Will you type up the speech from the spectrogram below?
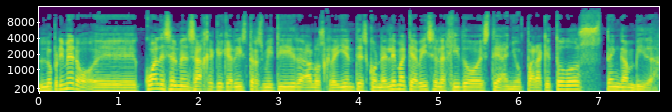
Lo primero, eh, ¿cuál es el mensaje que queréis transmitir a los creyentes con el lema que habéis elegido este año, para que todos tengan vida?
